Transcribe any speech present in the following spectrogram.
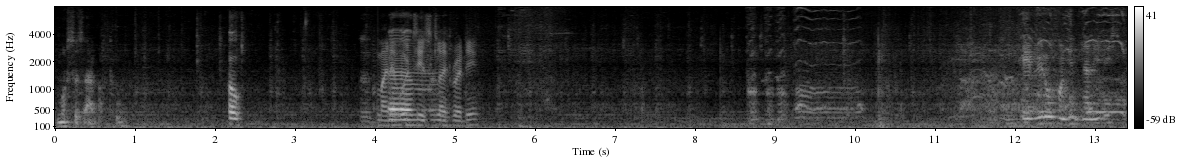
Du musst es einfach tun. Oh, Meine Ähm, Ulti ist gleich ready. Okay, Video von hinten erledigt.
